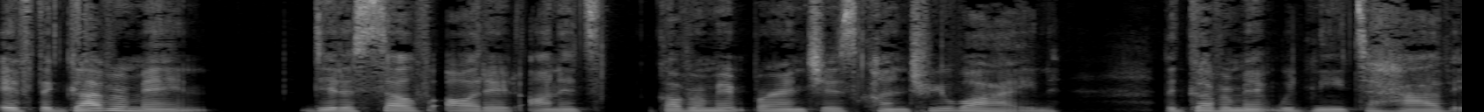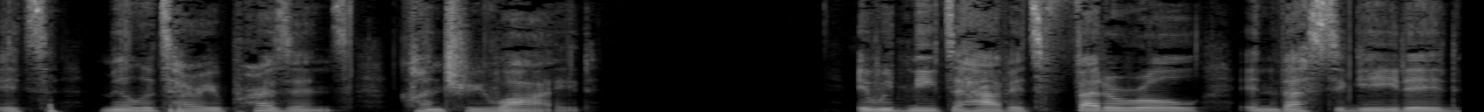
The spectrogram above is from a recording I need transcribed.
If the government did a self audit on its government branches countrywide, the government would need to have its military presence countrywide. It would need to have its federal investigated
